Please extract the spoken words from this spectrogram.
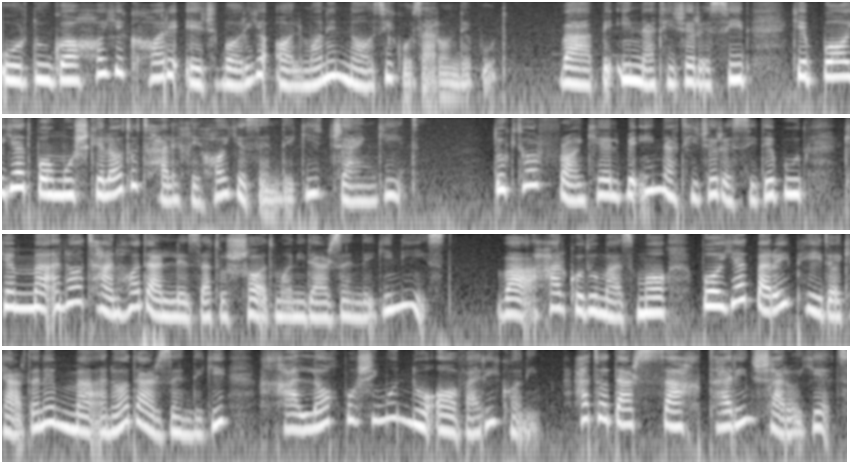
اردوگاه های کار اجباری آلمان نازی گذرانده بود و به این نتیجه رسید که باید با مشکلات و تلخی های زندگی جنگید. دکتر فرانکل به این نتیجه رسیده بود که معنا تنها در لذت و شادمانی در زندگی نیست و هر کدوم از ما باید برای پیدا کردن معنا در زندگی خلاق باشیم و نوآوری کنیم حتی در سخت ترین شرایط.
